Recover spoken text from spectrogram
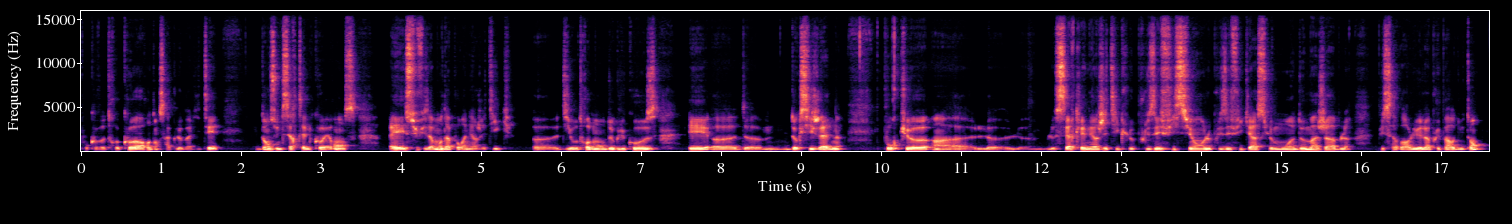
pour que votre corps, dans sa globalité, dans une certaine cohérence, ait suffisamment d'apport énergétique, euh, dit autrement de glucose et euh, d'oxygène, pour que euh, le, cercle énergétique le plus efficient, le plus efficace, le moins dommageable puisse avoir lieu la plupart du temps.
